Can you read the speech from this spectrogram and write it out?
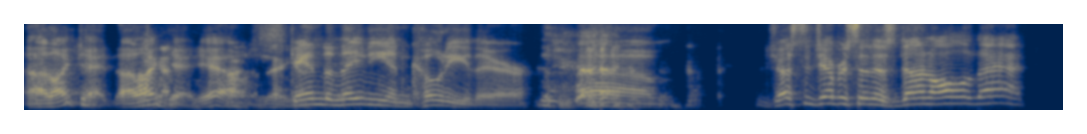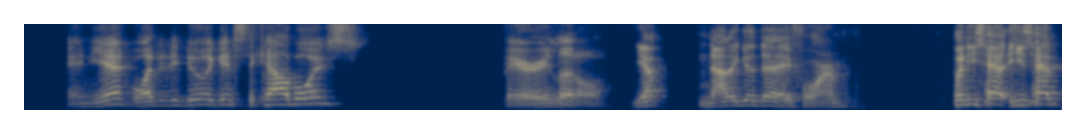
I like that. I like Okay. that. Yeah. Oh, go. Scandinavian Cody there. Um, Justin Jefferson has done all of that. And yet, what did he do against the Cowboys? Very little. Yep, not a good day for him. But he's had he's had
